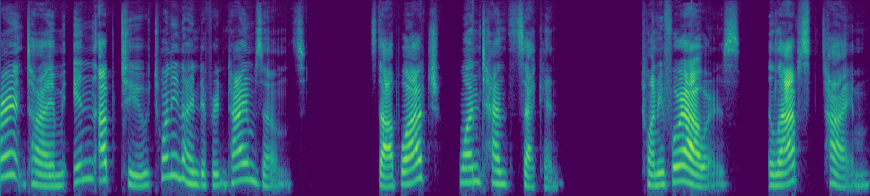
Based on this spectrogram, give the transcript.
current time in up to 29 different time zones. Stopwatch, 1 10th second. 24 hours. Elapsed time.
